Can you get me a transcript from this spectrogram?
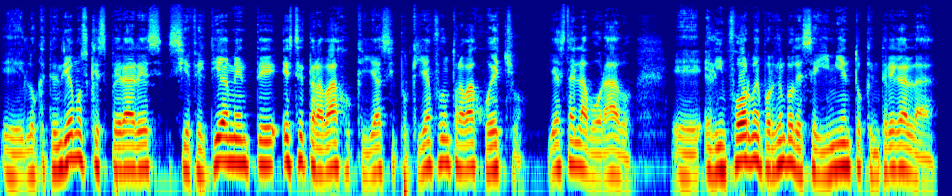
Eh, lo que tendríamos que esperar es si efectivamente este trabajo que ya sí, porque ya fue un trabajo hecho, ya está elaborado. Eh, el informe, por ejemplo, de seguimiento que entrega la,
